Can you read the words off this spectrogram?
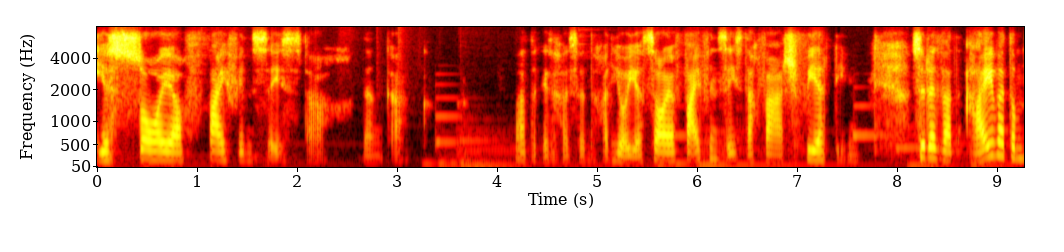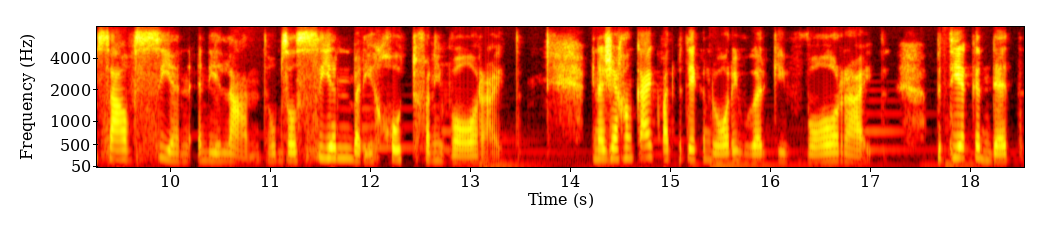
Jesaja 65 dink ek. Wat ek het gesin gaan. Ja, Jesaja 65 vers 14. Sodat wat hy wat homself seën in die land, hom sal seën by die God van die waarheid. En as jy gaan kyk wat beteken daardie woordjie waarheid, beteken dit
